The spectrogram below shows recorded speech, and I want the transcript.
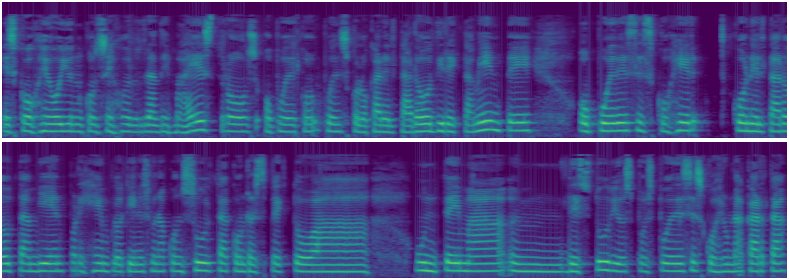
escoge hoy un consejo de los grandes maestros, o puedes colocar el tarot directamente, o puedes escoger con el tarot también, por ejemplo, tienes una consulta con respecto a un tema mm, de estudios, pues puedes escoger una carta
